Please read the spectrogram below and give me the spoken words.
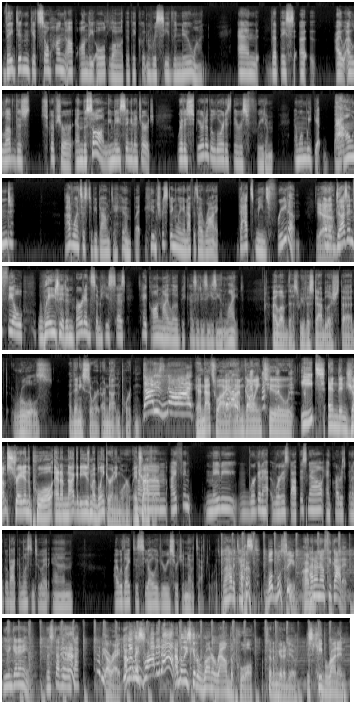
They didn't get so hung up on the old law that they couldn't receive the new one. And that they, uh, I, I love this scripture and the song, you may sing it in church, where the Spirit of the Lord is, there is freedom. And when we get bound, God wants us to be bound to Him. But interestingly enough, it's ironic. That means freedom. Yeah. And it doesn't feel weighted and burdensome. He says, Take on my load because it is easy and light. I love this. We've established that rules of any sort are not important. That is not. And that's why I'm going to eat and then jump straight in the pool and I'm not going to use my blinker anymore in traffic. Um, I think maybe we're gonna ha- we're gonna stop this now, and Carter's gonna go back and listen to it. And I would like to see all of your research and notes afterwards. We'll have a test. Okay. well, we'll see. I'm, I don't know if you got it. You didn't get any of it. The stuff that we're talking. It'll be all right. You I'm at even least brought it up. I'm at least going to run around the pool. That's what I'm going to do. Just keep running.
